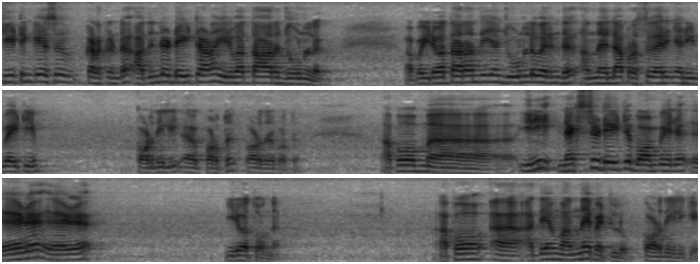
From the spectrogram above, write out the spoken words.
ചീറ്റിംഗ് കേസ് കിടക്കുന്നുണ്ട് അതിന്റെ ഡേറ്റാണ് ഇരുപത്താറ് ജൂണിൽ അപ്പോൾ ഇരുപത്താറാം തീയതി ഞാൻ ജൂണിൽ വരുന്നുണ്ട്. അന്ന് എല്ലാ പ്രസ്സുകാരെയും ഞാൻ ഇൻവൈറ്റ് ചെയ്യും. കോടതിയിൽ പുറത്ത് കോടതിയുടെ പുറത്ത്. അപ്പോൾ ഇനി നെക്സ്റ്റ് ഡേറ്റ് ബോംബെയിൽ ഏഴ് ഏഴ് ഇരുപത്തൊന്ന്. അപ്പോൾ അദ്ദേഹം വന്നേ പറ്റുള്ളൂ കോടതിയിലേക്ക്.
